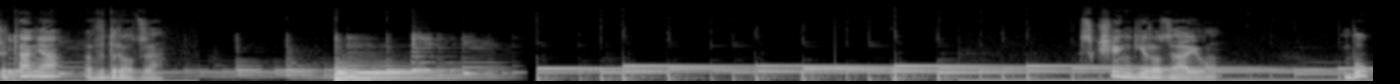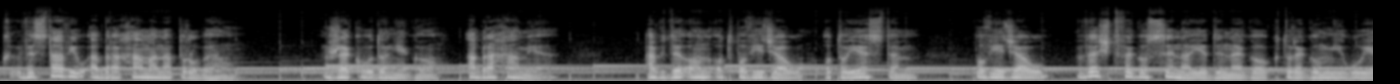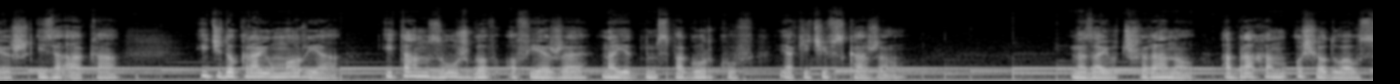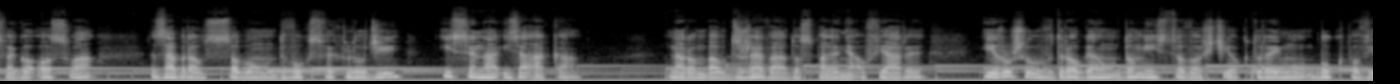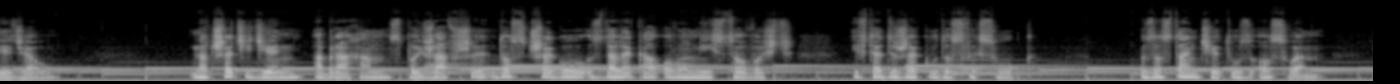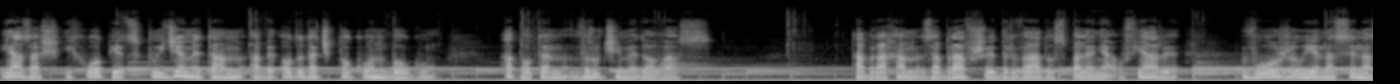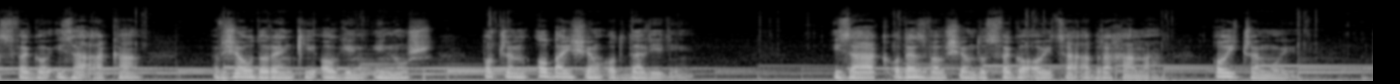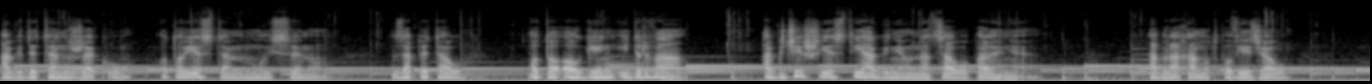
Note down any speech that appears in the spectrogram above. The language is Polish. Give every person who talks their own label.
Speaker 1: Czytania w drodze. Z Księgi Rodzaju. Bóg wystawił Abrahama na próbę. Rzekł do niego: Abrahamie. A gdy on odpowiedział: Oto jestem, powiedział: Weź twego syna jedynego, którego miłujesz, Izaaka, idź do kraju Moria i tam złóż go w ofierze na jednym z pagórków, jaki ci wskażę. Nazajutrz rano Abraham osiodłał swego osła, zabrał z sobą dwóch swych ludzi i syna Izaaka. Narąbał drzewa do spalenia ofiary i ruszył w drogę do miejscowości, o której mu Bóg powiedział. Na trzeci dzień Abraham, spojrzawszy, dostrzegł z daleka ową miejscowość i wtedy rzekł do swych sług: Zostańcie tu z osłem, ja zaś i chłopiec pójdziemy tam, aby oddać pokłon Bogu, a potem wrócimy do was. Abraham, zabrawszy drwa do spalenia ofiary, włożył je na syna swego Izaaka, wziął do ręki ogień i nóż, po czym obaj się oddalili. Izaak odezwał się do swego ojca Abrahama: Ojcze mój, a gdy ten rzekł: Oto jestem, mój synu, zapytał: Oto ogień i drwa, a gdzież jest jagnię na całopalenie? Abraham odpowiedział:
